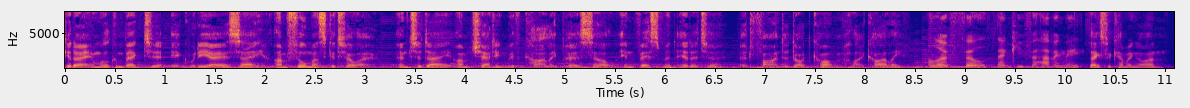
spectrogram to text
G'day and welcome back to Equity ASA. I'm Phil Muscatello, and today I'm chatting with Kylie Purcell, investment editor at Finder.com. Hello, Kylie. Hello, Phil. Thank you for having me. Thanks for coming on.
